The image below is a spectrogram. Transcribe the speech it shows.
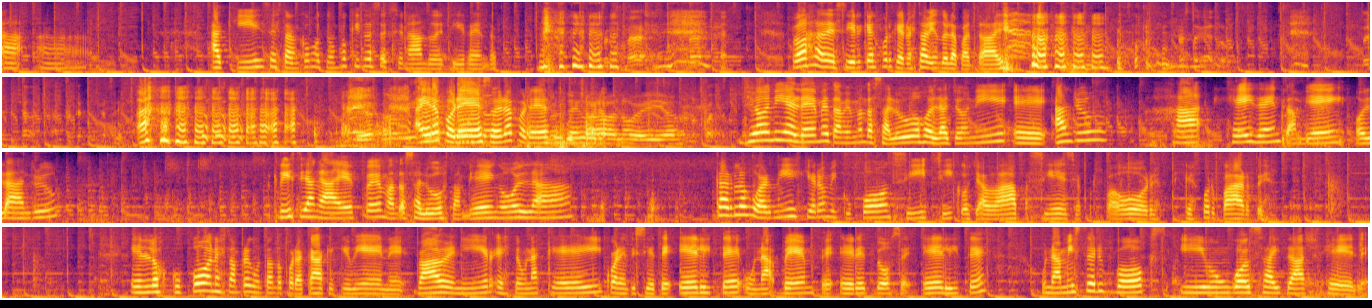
Ah, ah. Aquí se están como que un poquito decepcionando de ti, Render. Personaje, sin personaje. Vas a decir que es porque no está viendo la pantalla. No estoy viendo. Ah, era por eso, era por eso, No seguro. no veía. Johnny LM también manda saludos. Hola, Johnny. Eh, Andrew Ha- Hayden también. Hola, Andrew. Cristian AF manda saludos también. Hola. Carlos Guarniz, quiero mi cupón. Sí, chicos, ya va. Paciencia, por favor. Que es por parte. En los cupones están preguntando por acá que qué viene. Va a venir este, una K47 Elite, una BEM PR12 Elite, una Mystery Box y un Wallside Dash GL.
